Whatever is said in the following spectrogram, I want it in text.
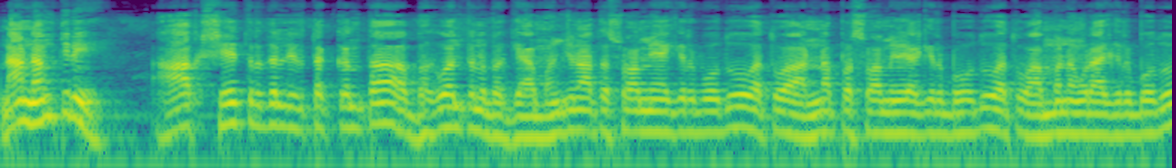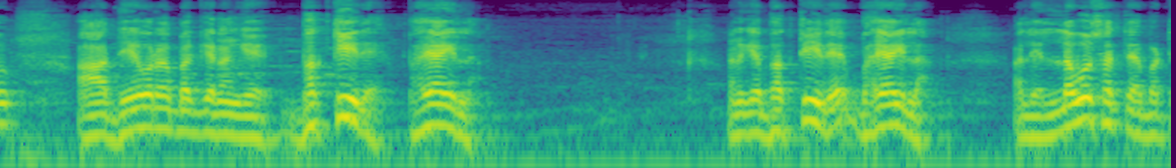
ನಾನು ನಂಬ್ತೀನಿ. ಆ ಕ್ಷೇತ್ರದಲ್ಲಿರ್ತಕ್ಕಂಥ ಭಗವಂತನ ಬಗ್ಗೆ, ಆ ಮಂಜುನಾಥ ಸ್ವಾಮಿ ಆಗಿರ್ಬೋದು, ಅಥವಾ ಅಣ್ಣಪ್ಪ ಸ್ವಾಮಿ ಆಗಿರ್ಬೋದು, ಅಥವಾ ಅಮ್ಮನವರಾಗಿರ್ಬೋದು, ಆ ದೇವರ ಬಗ್ಗೆ ನನಗೆ ಭಕ್ತಿ ಇದೆ. ಭಯ ಇಲ್ಲ. ನನಗೆ ಭಕ್ತಿ ಇದೆ, ಭಯ ಇಲ್ಲ. ಅಲ್ಲೆಲ್ಲವೂ ಸತ್ಯ. ಬಟ್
